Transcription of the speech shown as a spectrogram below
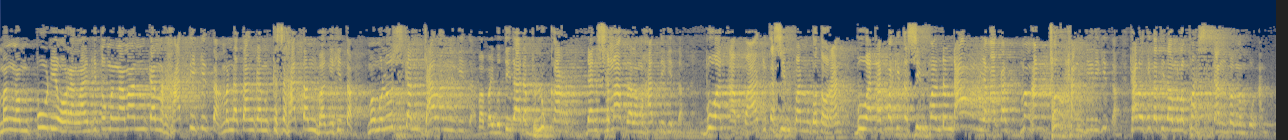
mengampuni orang lain itu mengamankan hati kita, mendatangkan kesehatan bagi kita, memuluskan jalan kita. Bapak Ibu tidak ada belukar dan semak dalam hati kita. Buat apa kita simpan kotoran? Buat apa kita simpan dendam yang akan menghancurkan diri kita? Kalau kita tidak melepaskan pengampunan.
